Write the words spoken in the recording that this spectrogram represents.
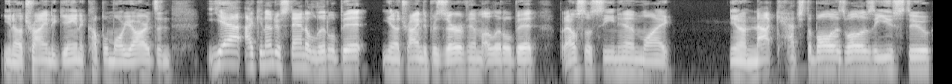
you know, trying to gain a couple more yards. And yeah, I can understand a little bit, you know, trying to preserve him a little bit, but I also seen him like, you know, not catch the ball as well as he used to.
